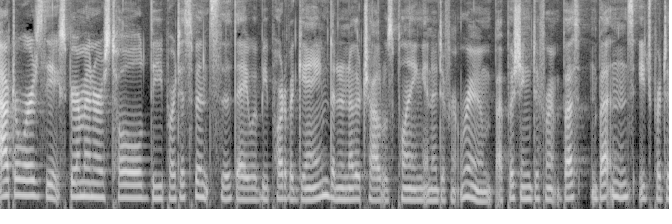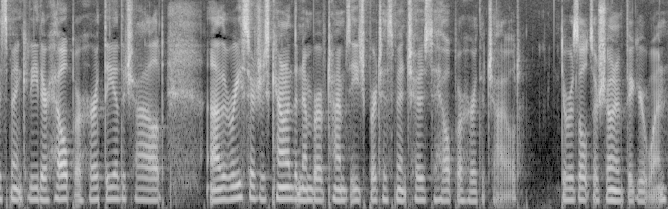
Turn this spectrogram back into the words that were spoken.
Afterwards, the experimenters told the participants that they would be part of a game that another child was playing in a different room. By pushing different buttons, each participant could either help or hurt the other child. Uh, the researchers counted the number of times each participant chose to help or hurt the child. The results are shown in Figure 1.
